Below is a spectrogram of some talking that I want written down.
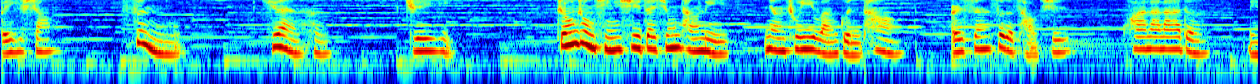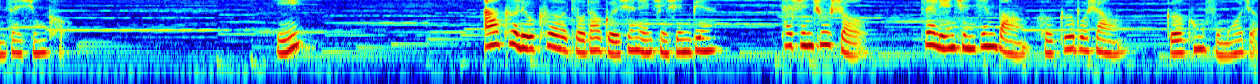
悲伤、愤怒、怨恨、追忆。种种情绪在胸膛里酿出一碗滚烫而酸涩的草汁，哗啦啦的淋在胸口。咦？阿克留克走到鬼山连泉身边，他伸出手，在连泉肩膀和胳膊上隔空抚摸着。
